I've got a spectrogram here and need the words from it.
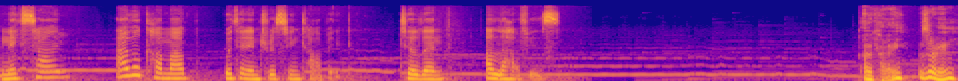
Next time, I will come up with an interesting topic. Till then, Allah Hafiz. Okay, Zareen,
